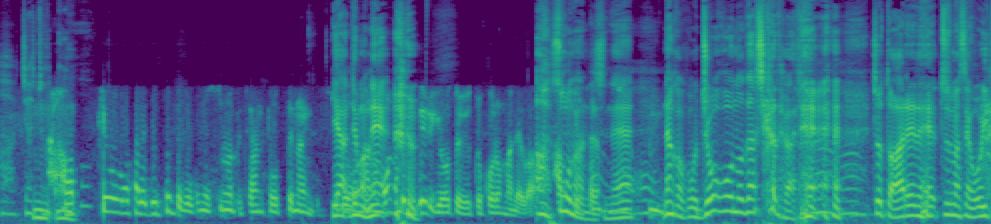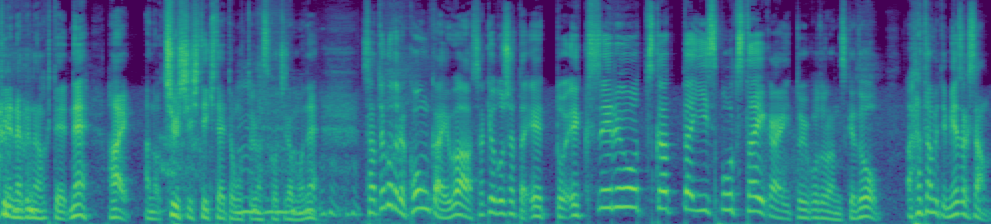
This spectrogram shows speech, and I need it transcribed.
あじゃあ発と、表がされてちょっと僕もその後ちゃんと追ってないんですけどいやでもね 出るよというところまでは。あそうなんですね、なんかこう情報の出し方がね、ちょっとあれね、すみません、追い切れなくなくてね、はい、あの注視していきたいと思っております、こちらもね。さあということで、今回は先ほどおっしゃった、えっと、エクセルを使った e スポーツ大会ということなんですけど、改めて宮崎さん、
